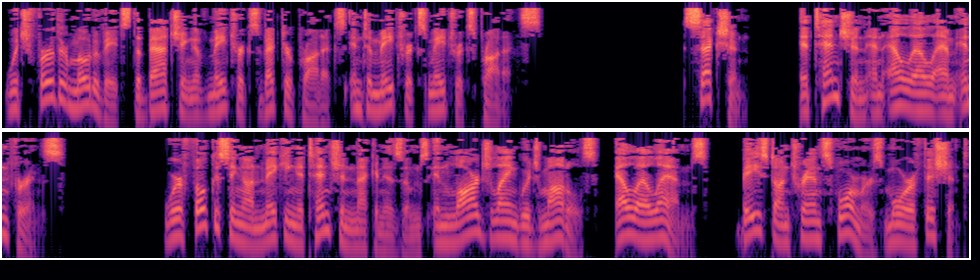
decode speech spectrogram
which further motivates the batching of matrix vector products into matrix matrix products. Section Attention and LLM Inference. We're focusing on making attention mechanisms in large language models, LLMs, based on transformers more efficient.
